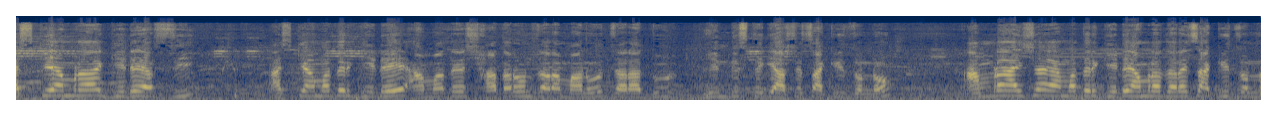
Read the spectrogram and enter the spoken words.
আজকে আমরা গেটে আসছি। আজকে আমাদের গেটে আমাদের সাধারণ যারা মানুষ, যারা দূর ভিন দেশ থেকে আসে চাকরির জন্য, আমরা এসে আমাদের গেটে আমরা যারা চাকরির জন্য।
